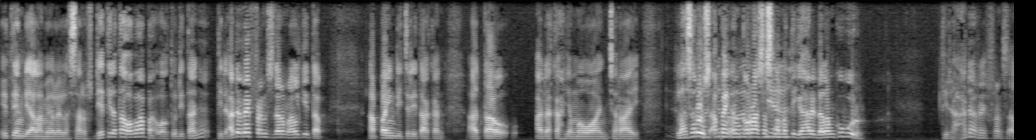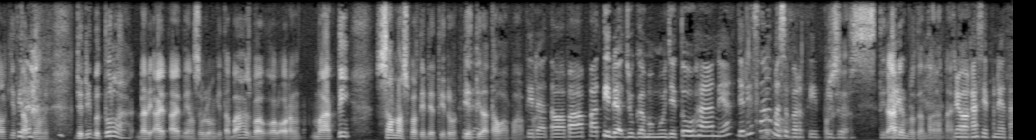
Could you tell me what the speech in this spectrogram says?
Itu yang dialami oleh Lazarus. Dia tidak tahu apa-apa waktu ditanya. Tidak ada referensi dalam Alkitab. Apa yang diceritakan? Atau adakah yang mewawancarai? Lazarus apa yang engkau rasa ya. selama tiga hari dalam kubur tidak ada referensi Alkitab yang jadi betul lah dari ayat-ayat yang sebelum kita bahas bahwa kalau orang mati sama seperti dia tidur dia Tidak. tidak tahu apa-apa Tidak tahu apa-apa, tidak juga memuji Tuhan ya. Jadi sama seperti tidur. Persis. Tidak ada Baik. yang bertentangan Terima ayat-ayat. kasih pendeta.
